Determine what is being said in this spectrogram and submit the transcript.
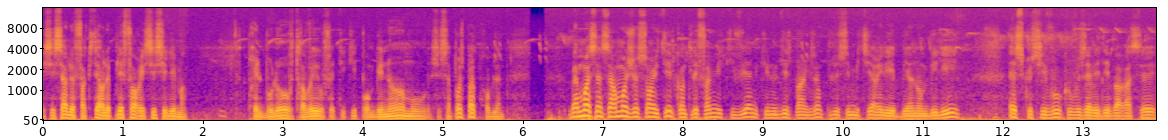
Et c'est ça le facteur le plus fort ici, c'est les mains. Après le boulot, vous travaillez, vous faites équipe en binôme, ou... ça pose pas de problème. Ben moi, sincèrement, je sens utile quand les familles qui viennent, qui nous disent par exemple, le cimetière il est bien embelli, est-ce que c'est vous que vous avez débarrassé?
